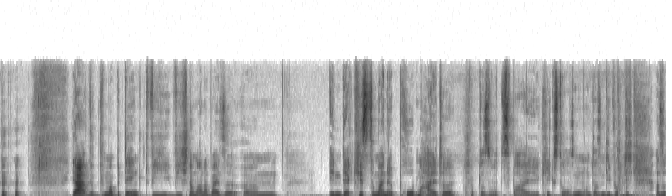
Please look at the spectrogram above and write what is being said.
Ja, wenn man bedenkt, wie, wie ich normalerweise ähm, in der Kiste meine Proben halte. Ich habe da so zwei Keksdosen und da sind die wirklich, also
